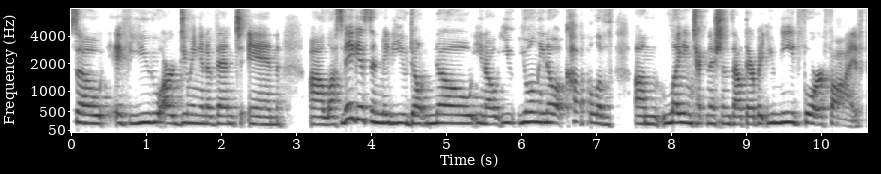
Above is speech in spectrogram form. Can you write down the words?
So if you are doing an event in uh, Las Vegas and maybe you don't know, you know, you you only know a couple of um, lighting technicians out there, but you need four or five,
